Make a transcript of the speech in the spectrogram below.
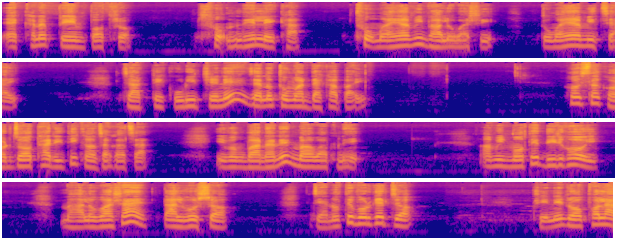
একখানা প্রেমপত্র। সন্ধে লেখা। তোমায় আমি ভালোবাসি। তোমায় আমি চাই। চারটে কুড়ি ট্রেনে যেন তোমার দেখা পাই। হস্তাকর যথারীতি কাঁচা কাঁচা এবং বানানের মা বাপ নেই। আমির মতে দীর্ঘই ভালোবাসায় তালবস্য যেনতে বর্গের জ ট্রেনের রফলা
